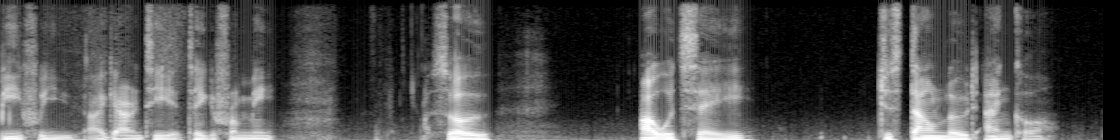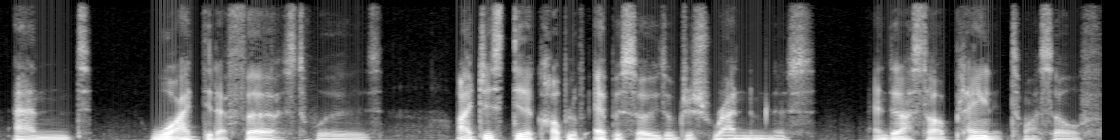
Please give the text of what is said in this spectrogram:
be for you. I guarantee it. Take it from me. So I would say just download Anchor. And what I did at first was I just did a couple of episodes of just randomness and then I started playing it to myself.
